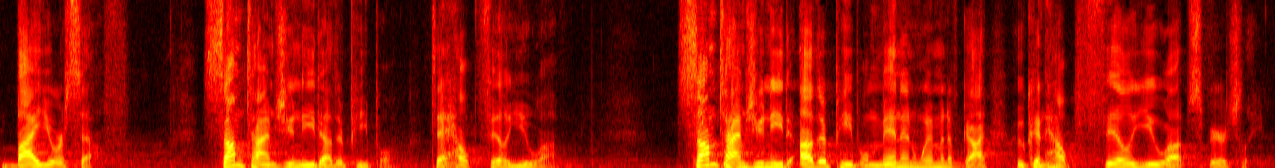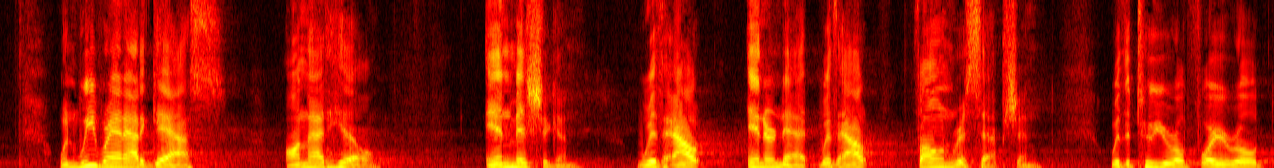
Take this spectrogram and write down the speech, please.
by yourself. Sometimes you need other people to help fill you up. Sometimes you need other people, men and women of God, who can help fill you up spiritually. When we ran out of gas on that hill, in Michigan without internet, without phone reception, with a two year old, four year old,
